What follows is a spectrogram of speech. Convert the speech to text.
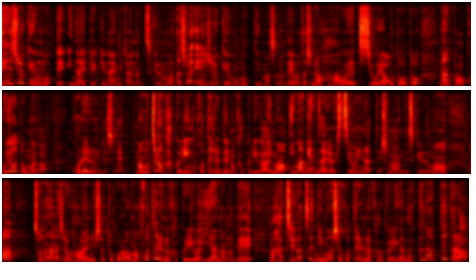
永住権を持っていないといけないみたいなんですけども私は永住権を持っていますので私の母親父親弟なんかは来ようと思えば来れるんですね、まあ、もちろん隔離ホテルでの隔離が今今現在では必要になってしまうんですけれどもまあその話を母親にしたところ、まあ、ホテルの隔離は嫌なので、まあ、8月にもしホテルの隔離がなくなってたら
